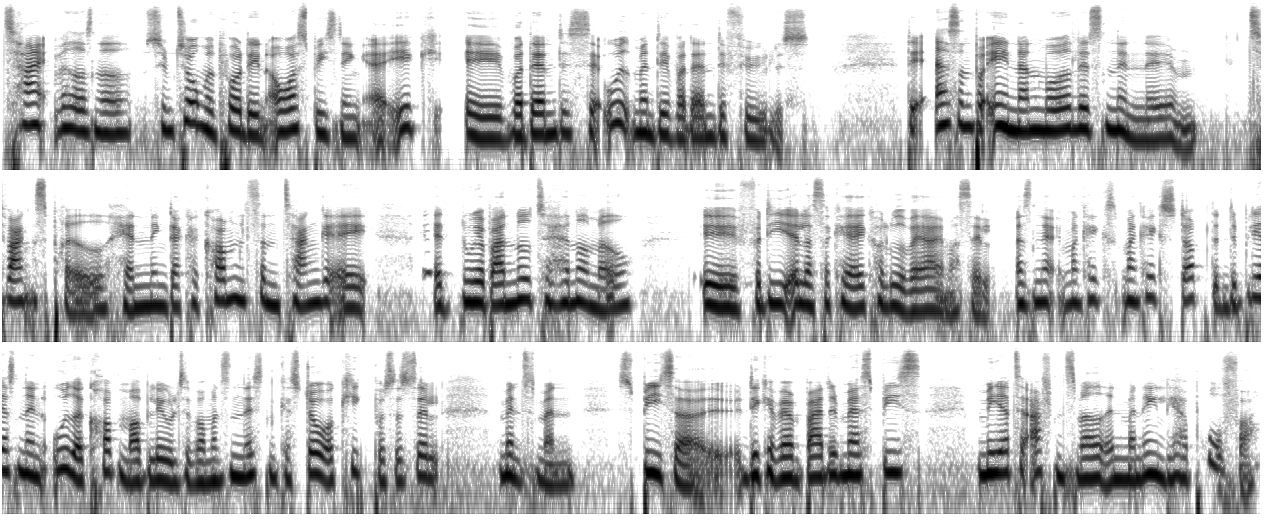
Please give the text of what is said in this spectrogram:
tegn, hvad hedder sådan noget, symptomet på, at det er en overspisning, er ikke, øh, hvordan det ser ud, men det er, hvordan det føles. Det er sådan på en eller anden måde lidt sådan en øh, tvangspræget handling. Der kan komme sådan en tanke af, at nu er jeg bare nødt til at have noget mad, øh, fordi ellers så kan jeg ikke holde ud at være i mig selv. Altså, man, kan ikke, man kan ikke stoppe den. Det bliver sådan en ud af kroppen oplevelse, hvor man sådan næsten kan stå og kigge på sig selv, mens man spiser. Øh, det kan være bare det med at spise mere til aftensmad, end man egentlig har brug for.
